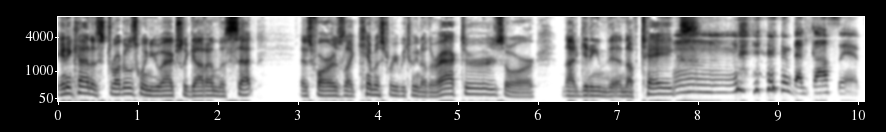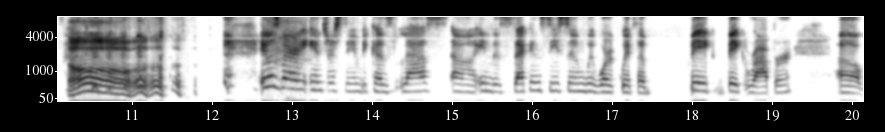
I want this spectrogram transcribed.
Any kind of struggles when you actually got on the set as far as like chemistry between other actors or not getting the, enough takes? Mm, the gossip. Oh. it was very interesting because last uh, in the second season we worked with a big big rapper uh,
